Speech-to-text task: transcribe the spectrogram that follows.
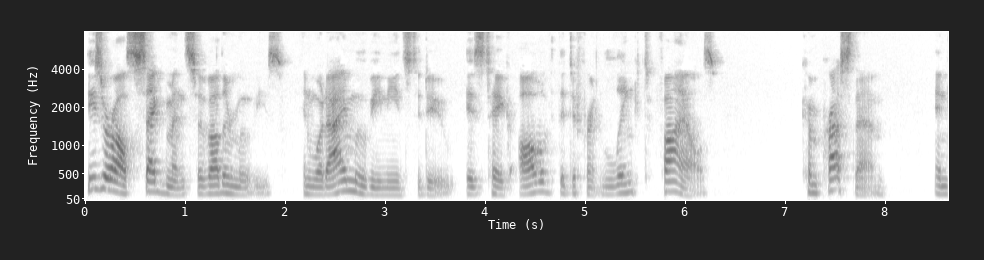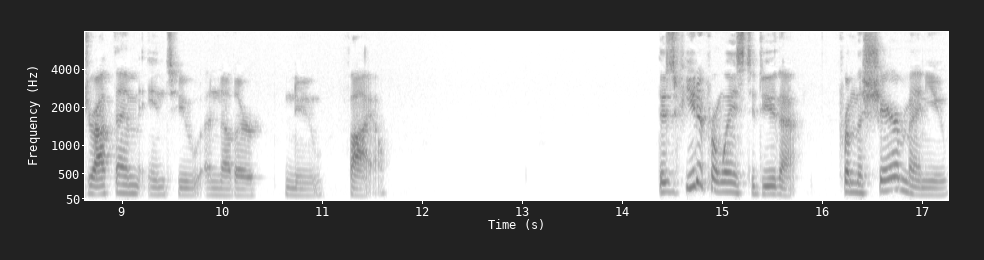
These are all segments of other movies, and what iMovie needs to do is take all of the different linked files, compress them, and drop them into another new file. There's a few different ways to do that. From the Share menu,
